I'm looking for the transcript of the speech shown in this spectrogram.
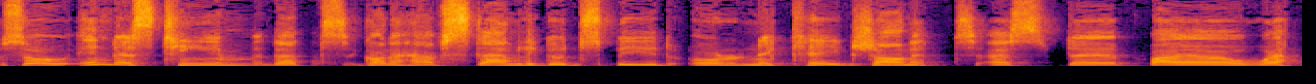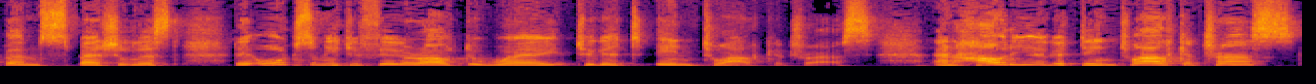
So in this team that's gonna have Stanley Goodspeed or Nick Cage on it as the bioweapons specialist, they also need to figure out a way to get into Alcatraz. And how do you get into Alcatraz?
